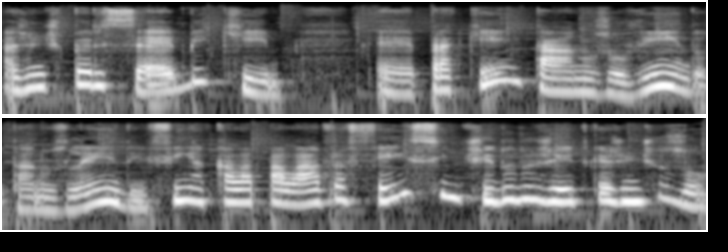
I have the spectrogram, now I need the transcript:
a gente percebe que é, para quem está nos ouvindo, está nos lendo, enfim, aquela palavra fez sentido do jeito que a gente usou.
